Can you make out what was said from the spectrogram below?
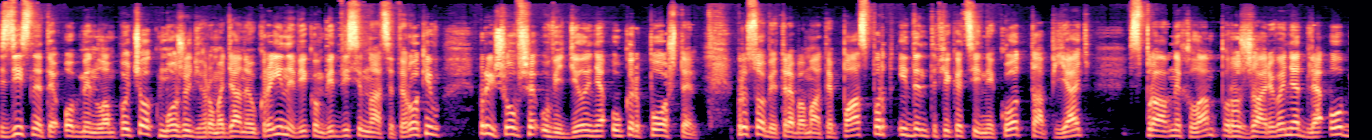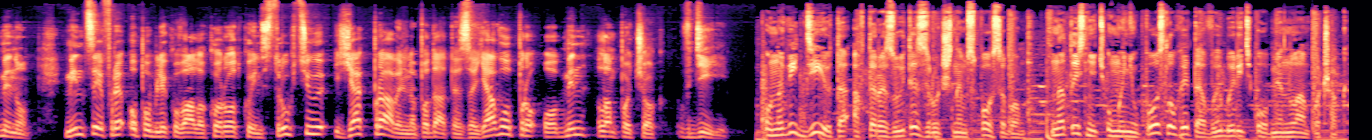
Здійснити обмін лампочок можуть громадяни України віком від 18 років, прийшовши у відділення Укрпошти. При собі треба мати паспорт, ідентифікаційний код та 5 справних ламп розжарювання для обміну. Мінцифри опублікувало коротку інструкцію, як правильно подати заяву про обмін лампочок в дії. Оновіть дію та авторизуйте зручним способом. Натисніть у меню послуги та виберіть обмін лампочок.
